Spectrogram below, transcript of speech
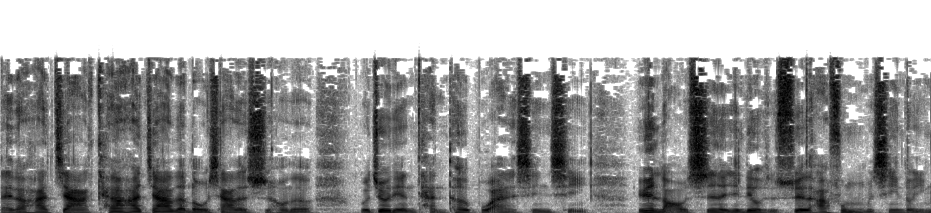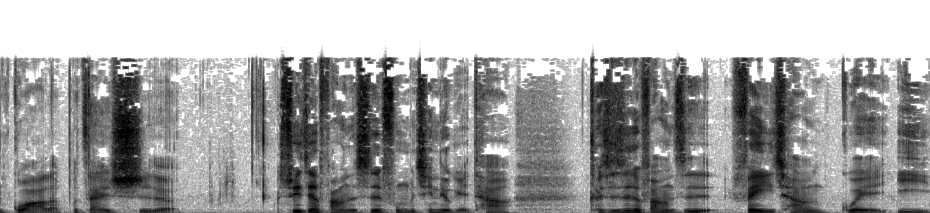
来到他家，开到他家的楼下的时候呢，我就有点忐忑不安的心情，因为老师呢已经六十岁了，他父母亲都已经挂了，不在世了，所以这个房子是父母亲留给他。可是这个房子非常诡异，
